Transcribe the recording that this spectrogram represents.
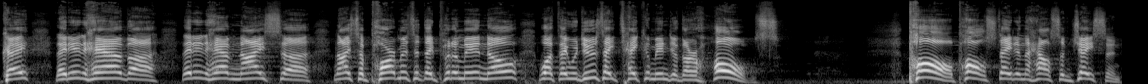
Okay, they didn't have uh, they didn't have nice uh, nice apartments that they'd put them in. No, what they would do is they'd take them into their homes. Paul, Paul stayed in the house of Jason.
